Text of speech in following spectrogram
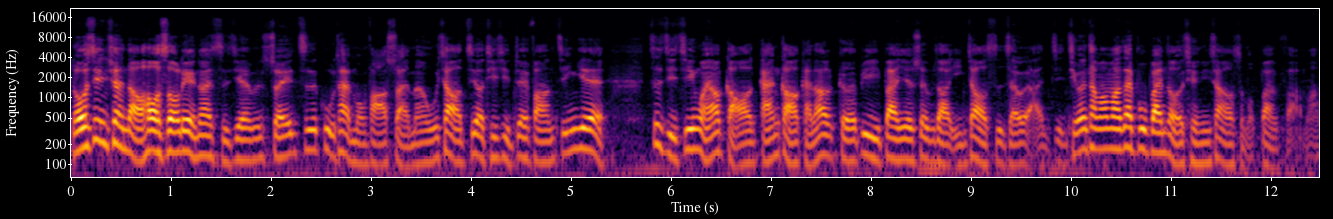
柔性劝导后收敛一段时间，谁知固态萌发，甩门无效，只有提醒对方今夜自己今晚要搞赶搞，赶到隔壁半夜睡不着，营教室才会安静。请问他妈妈在不搬走的前提下有什么办法吗？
